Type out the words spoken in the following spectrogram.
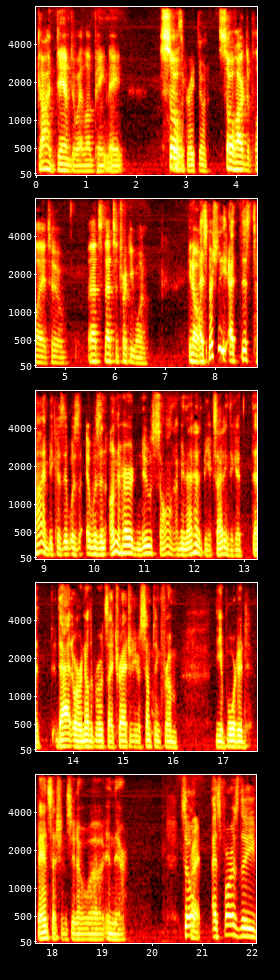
God damn, do I love Paint and Eight. That So was a great tune. So hard to play too. That's that's a tricky one. you know, especially at this time because it was it was an unheard new song. I mean, that had to be exciting to get that that or another roadside tragedy or something from the aborted band sessions, you know, uh, in there. So, Right. as far as the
